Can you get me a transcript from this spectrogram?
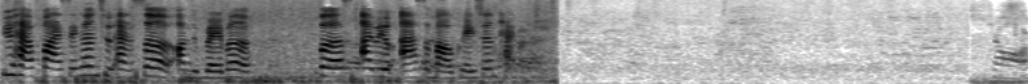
you have 5 seconds to answer on the paper. First, I will ask about question tag. Sure.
